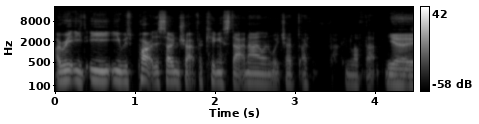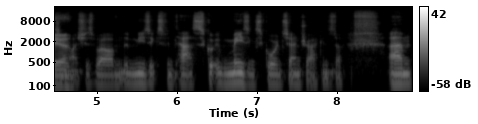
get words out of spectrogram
I really he, he was part of the soundtrack for King of Staten Island, which I, I fucking love that Yeah, yeah. so much as well. The music's fantastic, amazing score and soundtrack and stuff. Um,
